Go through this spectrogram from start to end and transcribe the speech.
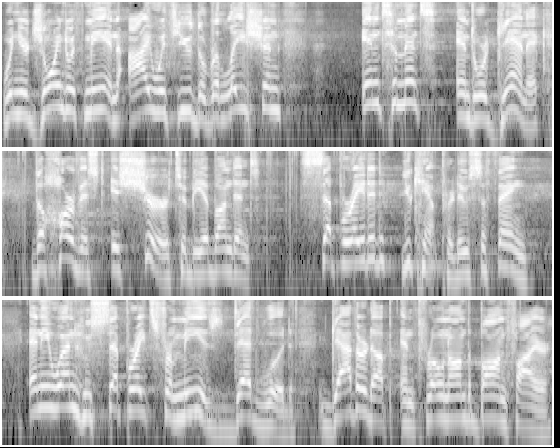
When you're joined with me and I with you, the relation intimate and organic, the harvest is sure to be abundant. Separated, you can't produce a thing. Anyone who separates from me is dead wood, gathered up and thrown on the bonfire.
